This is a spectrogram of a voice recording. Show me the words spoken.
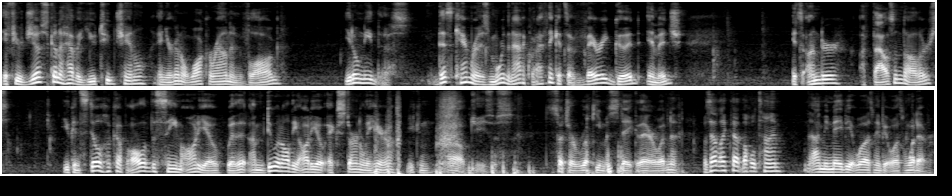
If you're just going to have a YouTube channel and you're going to walk around and vlog, you don't need this. This camera is more than adequate. I think it's a very good image. It's under a thousand dollars. You can still hook up all of the same audio with it. I'm doing all the audio externally here. You can, oh Jesus, such a rookie mistake there, wasn't it? Was that like that the whole time? I mean, maybe it was, maybe it wasn't, whatever.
